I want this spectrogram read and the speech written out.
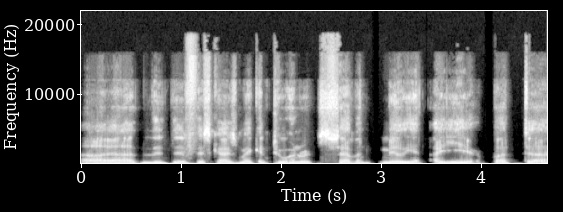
Uh, if this guy's making 207 million a year, but uh,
